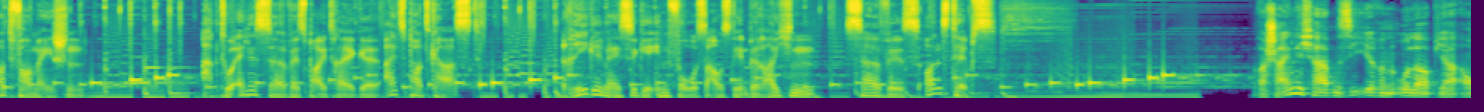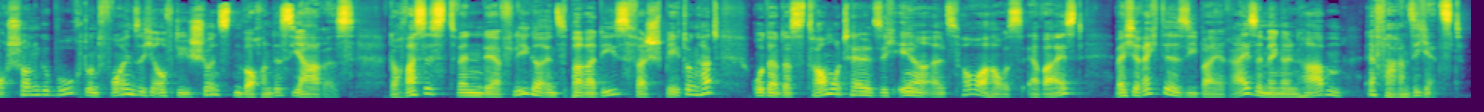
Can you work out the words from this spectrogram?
Podformation. Aktuelle Servicebeiträge als Podcast. Regelmäßige Infos aus den Bereichen Service und Tipps. Wahrscheinlich haben Sie Ihren Urlaub ja auch schon gebucht und freuen sich auf die schönsten Wochen des Jahres. Doch was ist, wenn der Flieger ins Paradies Verspätung hat oder das Traumhotel sich eher als Horrorhaus erweist? Welche Rechte Sie bei Reisemängeln haben, erfahren Sie jetzt.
